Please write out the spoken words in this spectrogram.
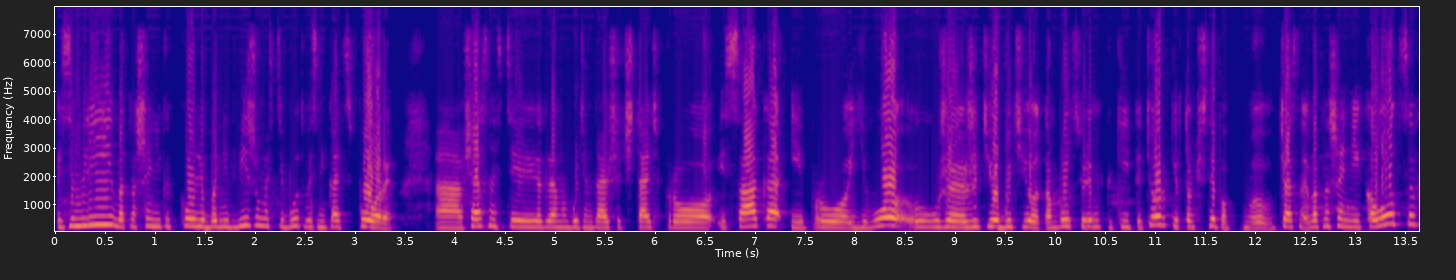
земли, в отношении какой-либо недвижимости будут возникать споры. Э, в частности, когда мы будем дальше читать про Исаака и про его уже житье-бытие, там будут все время какие-то терки, в том числе по, в, частности, в отношении колодцев,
